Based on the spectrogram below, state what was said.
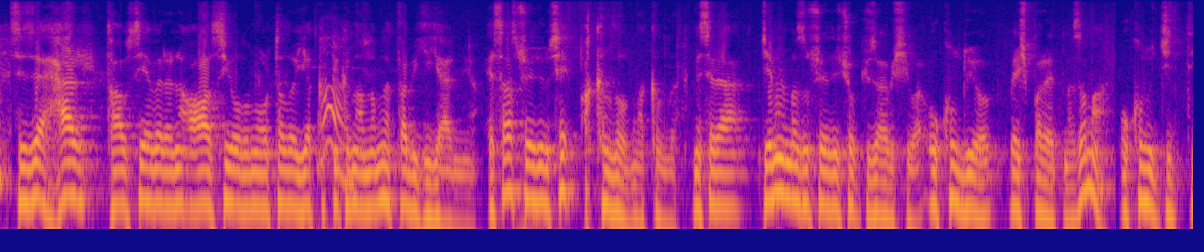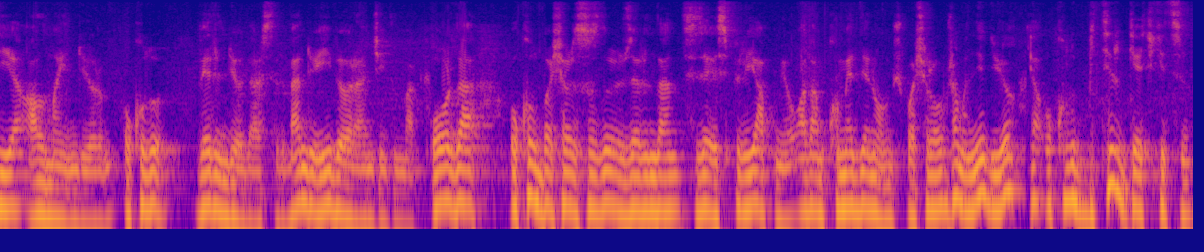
Size her tavsiye verene asi olun, ortalığı yakıp Aa. yıkın anlamına tabii ki gelmiyor. Esas söylediğim şey akıllı olun, akıllı. Mesela Cem Yılmaz'ın söylediği çok güzel bir şey var. Okul diyor beş para etmez ama okulu ciddiye almayın diyorum. Okulu verin diyor dersleri. Ben diyor iyi bir öğrenciydim bak. Orada okul başarısızlığı üzerinden size espri yapmıyor. O adam komedyen olmuş, başarılı olmuş ama ne diyor? Ya okulu bitir geç gitsin.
